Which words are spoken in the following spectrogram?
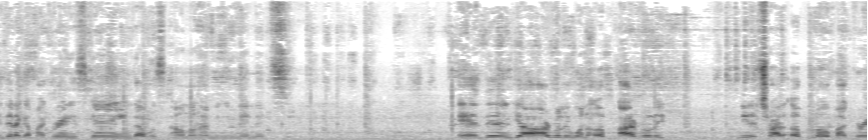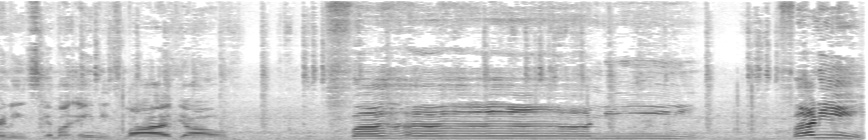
And then I got my granny's game. That was I don't know how many minutes. And then y'all, I really want to up. I really need to try to upload my granny's and my Amy's live, y'all. Funny, funny,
